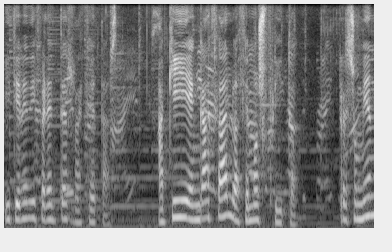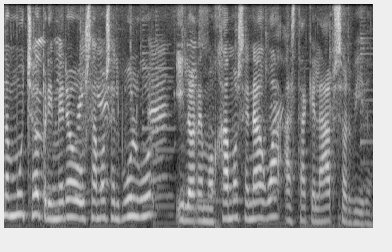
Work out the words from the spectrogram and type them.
y tiene diferentes recetas. Aquí en Gaza lo hacemos frito. Resumiendo mucho, primero usamos el bulgur y lo remojamos en agua hasta que la ha absorbido.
